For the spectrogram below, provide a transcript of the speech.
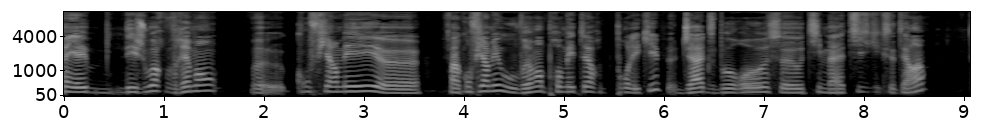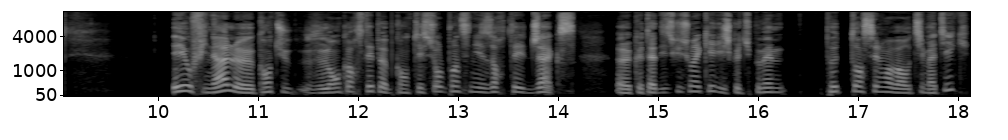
il y avait des joueurs vraiment euh, confirmés, euh, enfin confirmés ou vraiment prometteurs pour l'équipe. Jax, Boros, Otimatic, etc. Et au final, quand tu veux encore step up, quand tu es sur le point de signer Zorté, Jax, que tu as discussion avec Elige, que tu peux même potentiellement avoir Otimatic,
